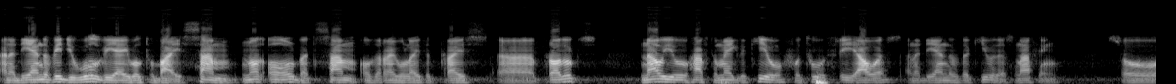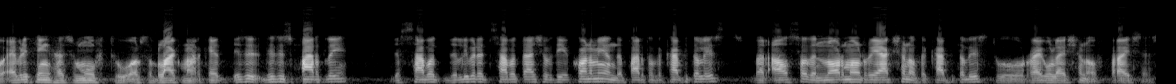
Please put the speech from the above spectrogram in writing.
and at the end of it, you will be able to buy some, not all, but some of the regulated price uh, products. Now you have to make the queue for two or three hours, and at the end of the queue, there's nothing. So everything has moved towards the black market. This is this is partly the sabot- deliberate sabotage of the economy on the part of the capitalists, but also the normal reaction of the capitalists to regulation of prices.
